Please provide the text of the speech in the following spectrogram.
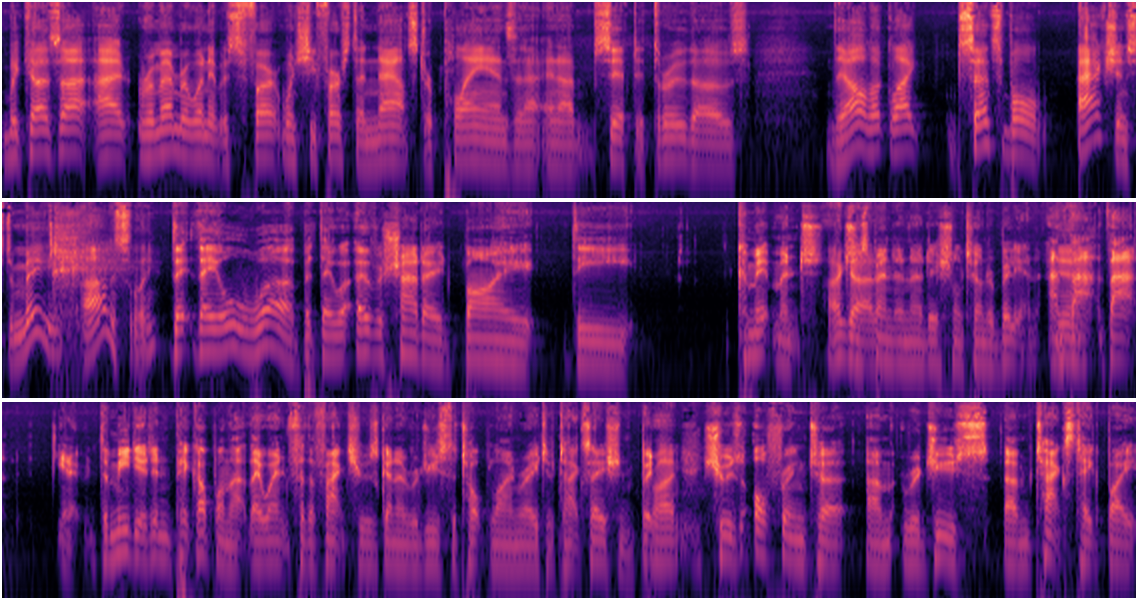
because I, I remember when it was fir- when she first announced her plans, and I, and I sifted through those. They all look like sensible actions to me, honestly. They, they all were, but they were overshadowed by the commitment to got it. spend an additional 200 billion, and Yeah. that that you know the media didn't pick up on that. They went for the fact she was going to reduce the top line rate of taxation, but Right. she was offering to um, reduce um, tax take by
